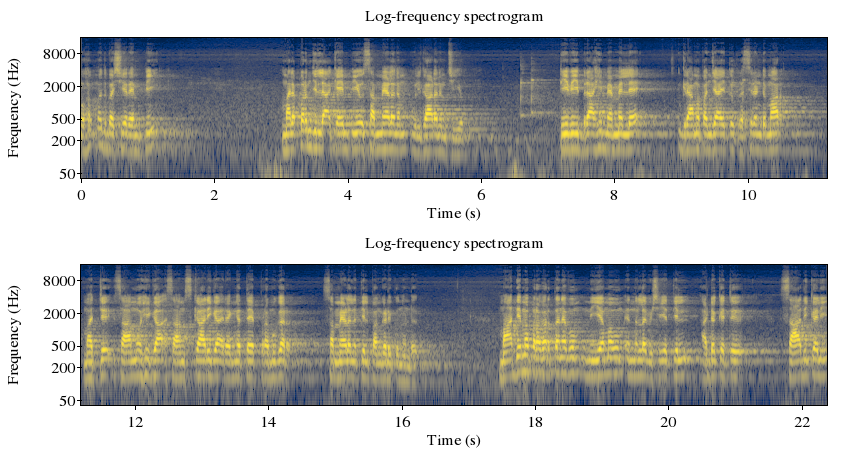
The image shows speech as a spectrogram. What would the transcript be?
Muhammad Basheer M P Malappuram ജില്ലാ കെ എം പി യു സമ്മേളനം ഉദ്ഘാടനം ചെയ്യും. T V Ibrahim M L A ഗ്രാമപഞ്ചായത്ത് പ്രസിഡന്റുമാർ മറ്റ് സാമൂഹിക സാംസ്കാരിക രംഗത്തെ പ്രമുഖർ സമ്മേളനത്തിൽ പങ്കെടുക്കുന്നുണ്ട്. മാധ്യമ പ്രവർത്തനവും നിയമവും എന്നുള്ള വിഷയത്തിൽ അഡ്വക്കേറ്റ് സാദിഖലി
